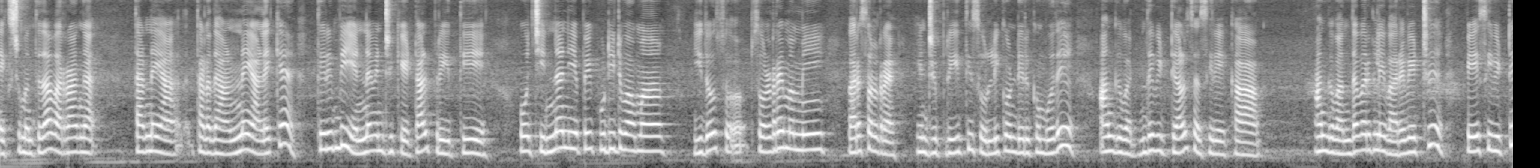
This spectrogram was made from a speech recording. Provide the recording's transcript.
நெக்ஸ்ட் மந்த்து தான் வர்றாங்க. தன்னை தனது அன்னை அழைக்க திரும்பி என்னவென்று கேட்டாள் பிரீத்தி. உன் சின்ன அண்ணியை போய் கூட்டிட்டு வாமா இதோ சொ சொல்கிறேன் மம்மி. வர சொல்கிறேன் என்று பிரீத்தி சொல்லி கொண்டிருக்கும்போதே அங்கு வந்து விட்டாள் சசிரேகா. அங்கு வந்தவர்களை வரவேற்று பேசிவிட்டு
